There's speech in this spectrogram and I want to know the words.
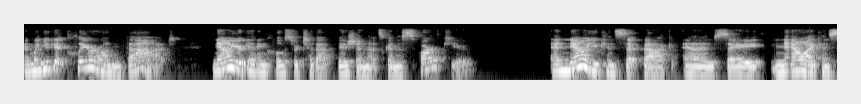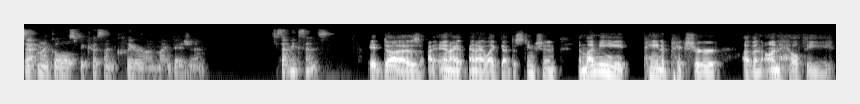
And when you get clear on that, now you're getting closer to that vision that's going to spark you. And now you can sit back and say, now I can set my goals because I'm clear on my vision. Does that make sense? It does. And I and I like that distinction. And let me paint a picture of an unhealthy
